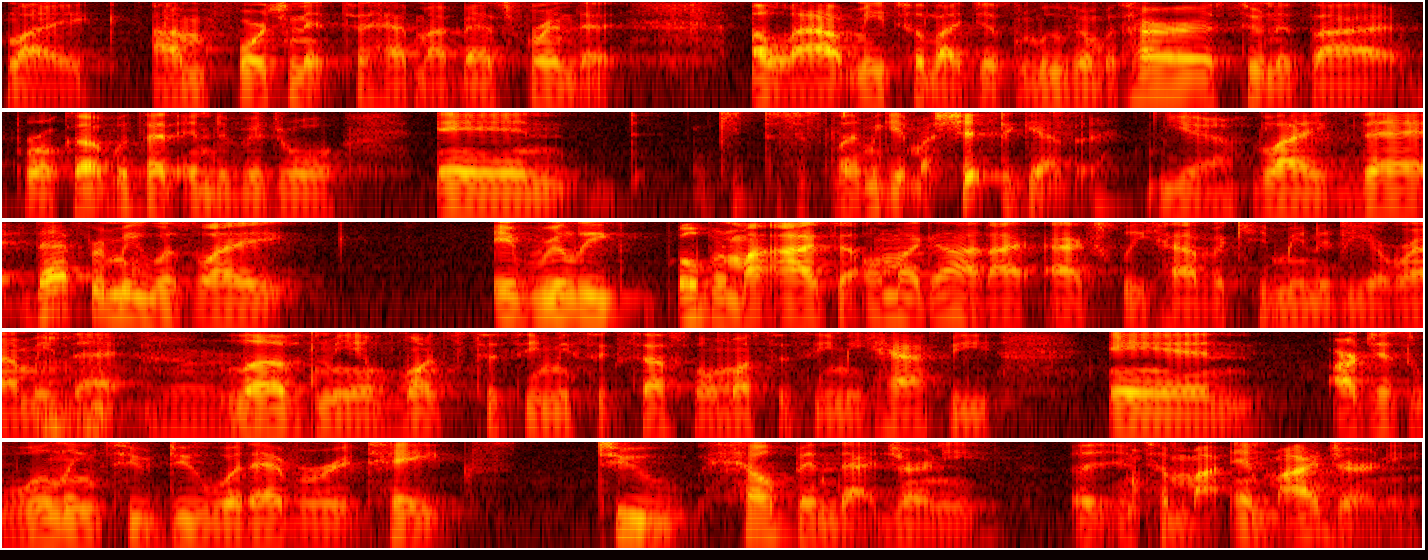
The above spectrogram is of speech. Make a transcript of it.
Like I'm fortunate to have my best friend that allowed me to like just move in with her as soon as I broke up with that individual and just let me get my shit together. Yeah. Like that that for me was like it really opened my eyes that oh my god, I actually have a community around me mm-hmm. that loves me and wants to see me successful and wants to see me happy and are just willing to do whatever it takes to help in that journey uh, into my in my journey.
